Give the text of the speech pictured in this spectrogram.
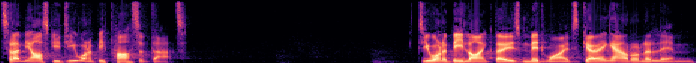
So let me ask you do you want to be part of that? Do you want to be like those midwives going out on a limb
